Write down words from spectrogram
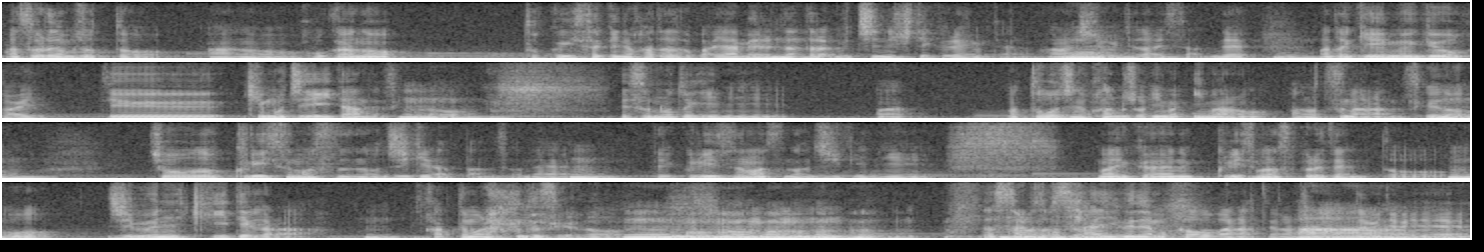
まあ、それでもちょっとあの他の得意先の方とか辞めるんだったらうちに来てくれみたいな話をいただいてたんで、またゲーム業界っていう気持ちでいたんですけど、でその時に、まあまあ、当時の彼女今今のあの妻なんですけど、ちょうどクリスマスの時期だったんですよね。でクリスマスの時期に毎回のクリスマスプレゼントを自分に聞いてから買ってもらうんですけど、そろそろ財布でも買おうかなって話になったみたいで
